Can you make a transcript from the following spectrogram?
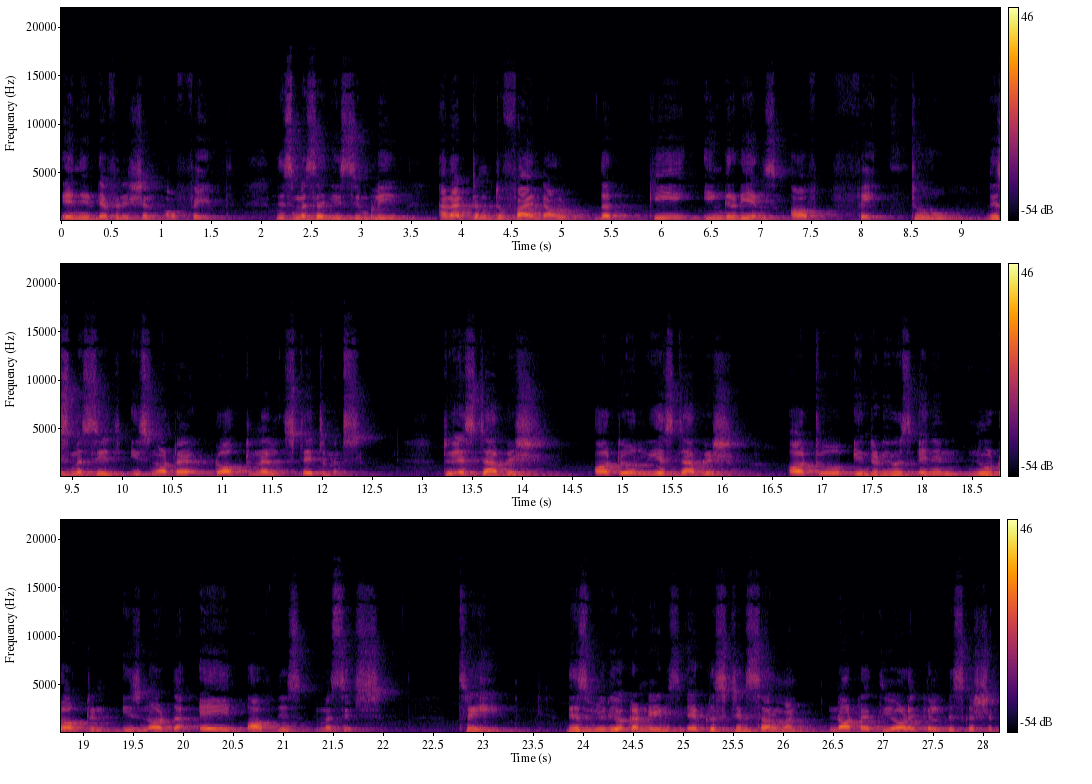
any definition of faith. This message is simply an attempt to find out the key ingredients of faith. Two, this message is not a doctrinal statement. To establish or to re-establish or to introduce any new doctrine is not the aim of this message. 3. This video contains a Christian sermon, not a theological discussion.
